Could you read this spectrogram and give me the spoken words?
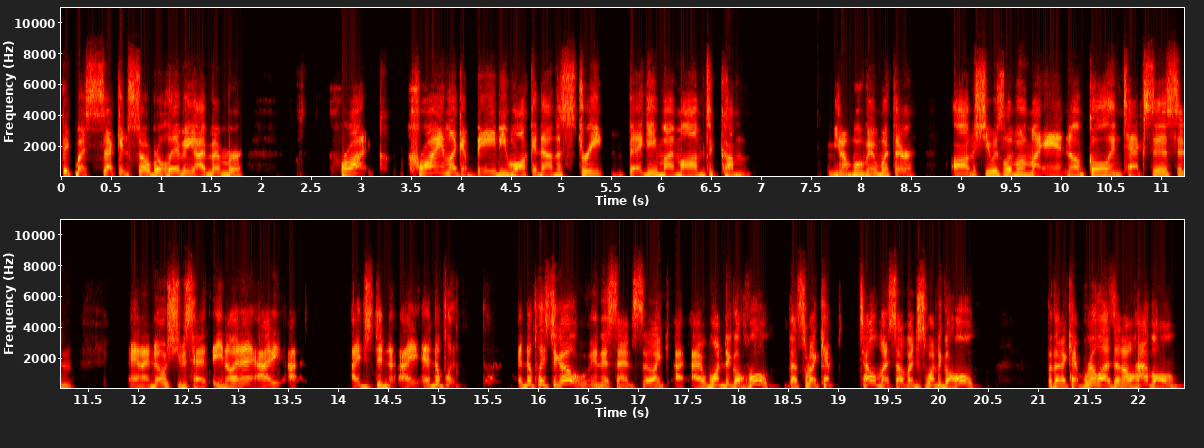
think my second sober living. I remember cry, crying like a baby walking down the street, begging my mom to come, you know, move in with her. Um, she was living with my aunt and uncle in Texas, and and I know she was, you know, and I I, I just didn't. I had no place, had no place to go in a sense. So like I, I wanted to go home. That's what I kept telling myself. I just wanted to go home, but then I kept realizing I don't have a home,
